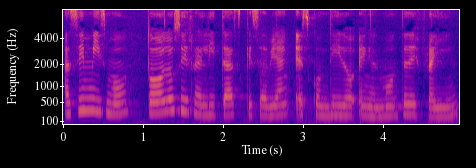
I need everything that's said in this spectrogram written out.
Asimismo, todos los israelitas que se habían escondido en el monte de Efraín,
